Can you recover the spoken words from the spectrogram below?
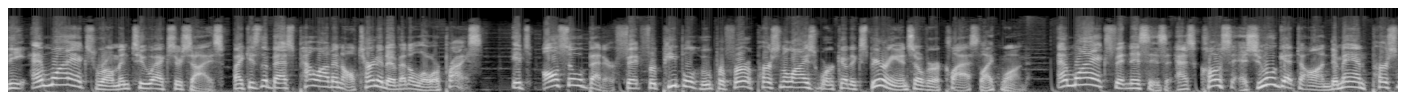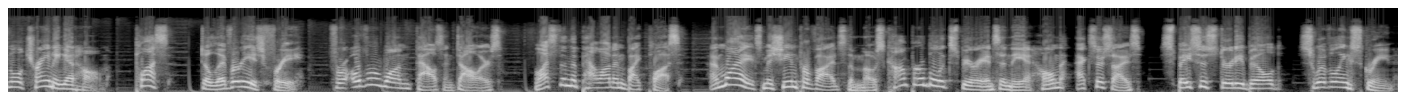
The MYX Roman 2 Exercise bike is the best Peloton alternative at a lower price. It's also a better fit for people who prefer a personalized workout experience over a class like one. MYX Fitness is as close as you'll get to on-demand personal training at home. Plus, delivery is free for over $1,000, less than the Peloton Bike Plus. MYX machine provides the most comparable experience in the at-home exercise, spacious sturdy build, swiveling screen,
